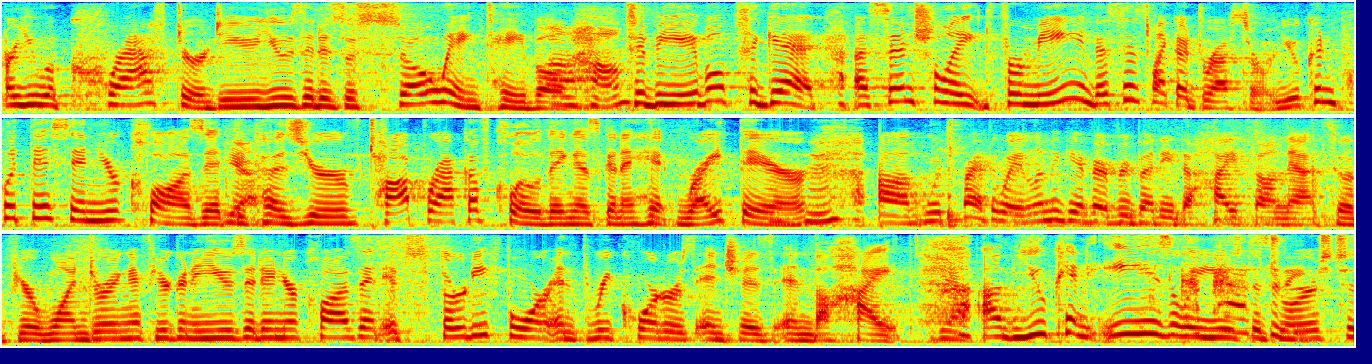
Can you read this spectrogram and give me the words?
Are you a crafter? Do you use it as a sewing table? Uh -huh. To be able to get, essentially, for me, this is like a dresser. You can put this in your closet yeah. because your top rack of clothing is gonna hit right there. Mm -hmm. um, which, by the way, let me give everybody the height on that. So if you're wondering if you're gonna use it in your closet, it's 34 and 3 quarters inches in the height. Yeah. Um, you can easily Capacity. use the drawers to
